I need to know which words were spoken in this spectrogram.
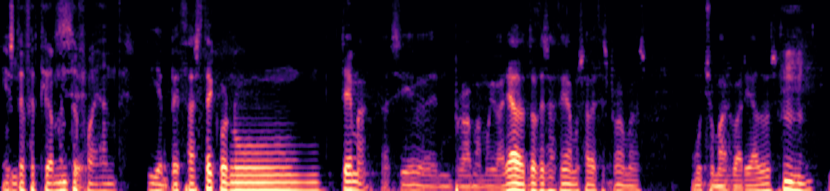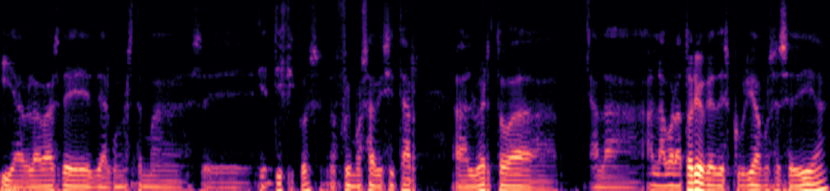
Y esto efectivamente sí. fue antes. Y empezaste con un tema, así, en un programa muy variado. Entonces hacíamos a veces programas mucho más variados y hablabas de, de algunos temas eh, científicos. Nos fuimos a visitar a Alberto a- a la- al laboratorio que descubríamos ese día.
